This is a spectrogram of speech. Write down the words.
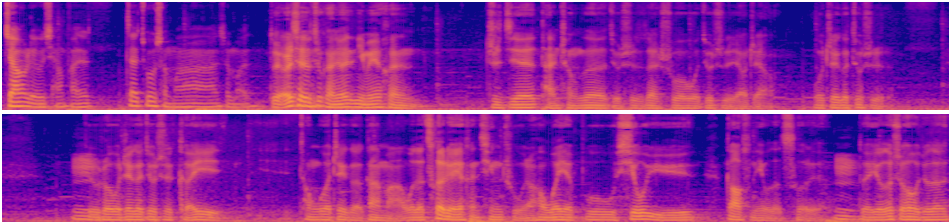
交流想法，就在做什么啊什么。对，而且就感觉你们也很直接坦诚的，就是在说我就是要这样，我这个就是，嗯，比如说我这个就是可以通过这个干嘛，我的策略也很清楚，然后我也不羞于告诉你我的策略。嗯，对，有的时候我觉得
